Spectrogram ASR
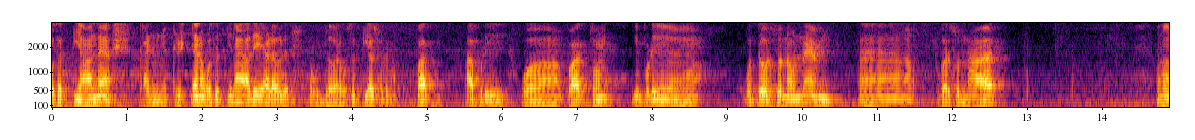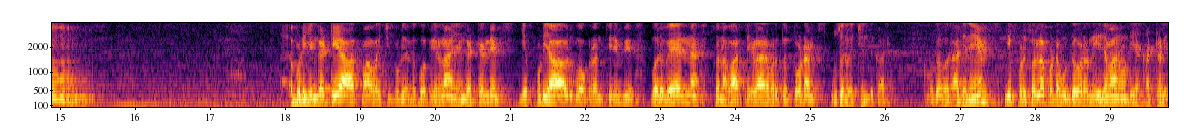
வசத்தியான கண் கிருஷ்ணனை வசத்தினா அதே அளவில் உத்தவரை வசத்தியாக சொல்லலாம். பார்ப்போம் அப்படி பார்த்தோம். இப்படி உத்தவர் சொன்ன உடனே சுகர் சொன்னார். அப்படி எங்கிட்டே ஆத்மா வச்சுக்கூடிய அந்த கோபிகள்லாம் எங்கிட்டேருந்து எப்படியாவது கோகுலம் திரும்பி வருவேன்னு சொன்ன வார்த்தைகளால் வருத்தத்தோட உசுர வச்சிருந்துக்காரு உத்தவராஜனே இப்படி சொல்லப்பட்ட உத்தவர் வந்து எஜமானுடைய கட்டளை.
